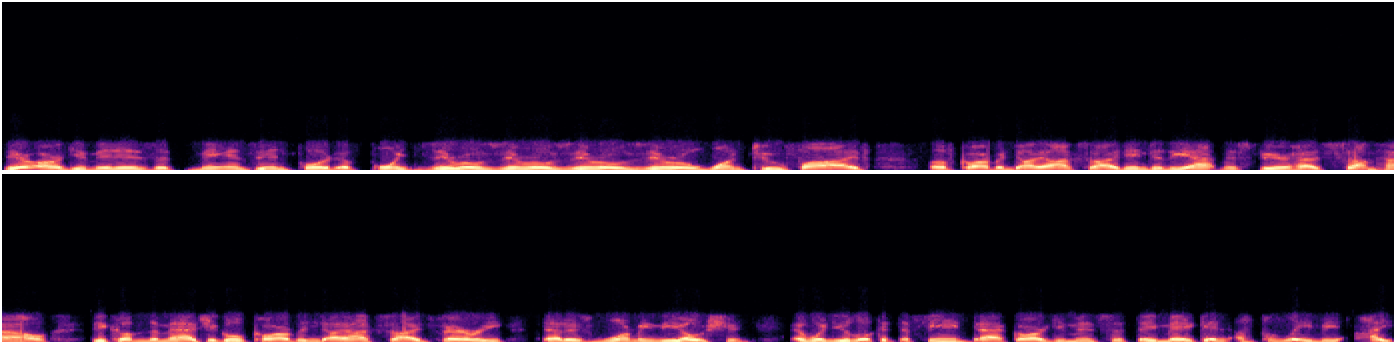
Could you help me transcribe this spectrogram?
Their argument is that man's input of point zero zero zero zero one two five of carbon dioxide into the atmosphere has somehow become the magical carbon dioxide fairy that is warming the ocean. And when you look at the feedback arguments that they make, and uh, believe me, I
